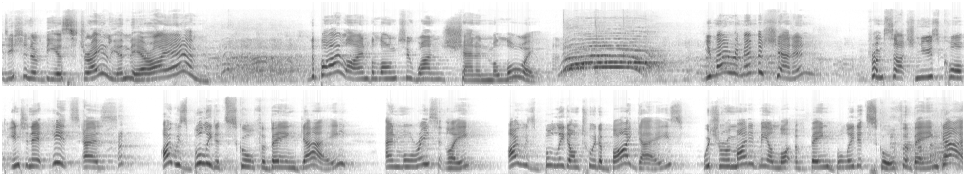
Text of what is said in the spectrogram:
edition of The Australian, there I am. The byline belonged to one Shannon Molloy. You may remember Shannon from such News Corp internet hits as I was bullied at school for being gay, and more recently, I was bullied on Twitter by gays, which reminded me a lot of being bullied at school for being gay.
